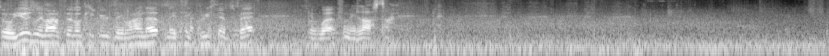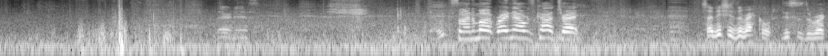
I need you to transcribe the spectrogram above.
So usually a lot of field goal kickers, they line up and they take three steps back. It worked for me last time. There it is. Yeah, we can sign him up right now with his contract. So this is the record. This is the record.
